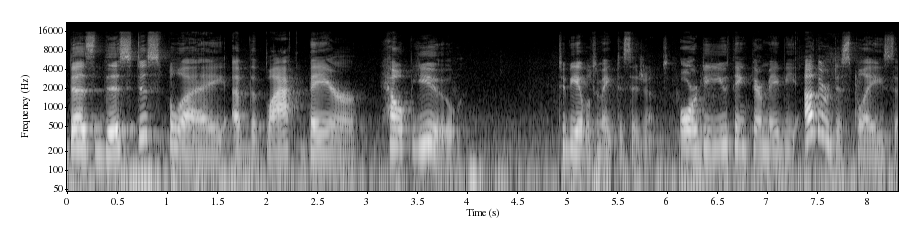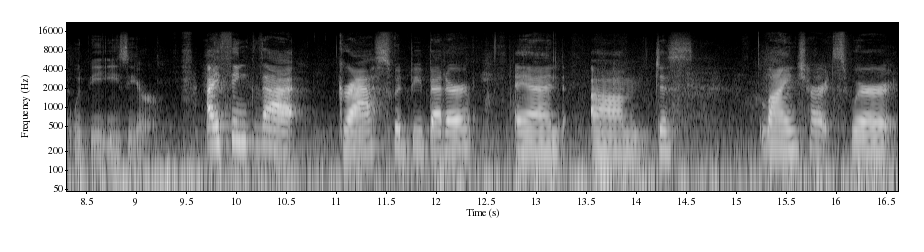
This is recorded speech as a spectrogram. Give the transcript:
Does this display of the black bear help you to be able to make decisions? Or do you think there may be other displays that would be easier? I think that graphs would be better and um, just line charts where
